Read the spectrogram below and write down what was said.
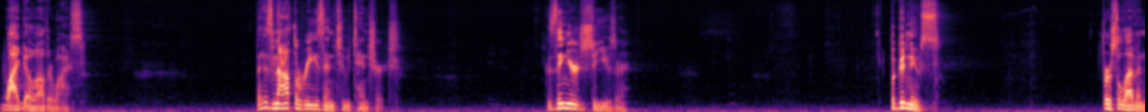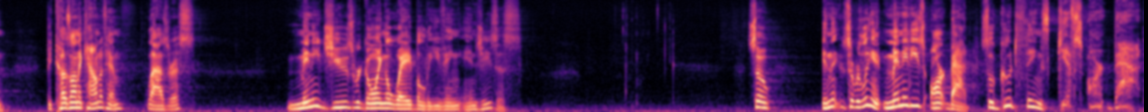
why go otherwise? That is not the reason to attend church. Because then you're just a user. But good news. Verse 11 Because on account of him, Lazarus, many Jews were going away believing in Jesus. So, the, so we're looking at amenities aren't bad. So good things, gifts aren't bad.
